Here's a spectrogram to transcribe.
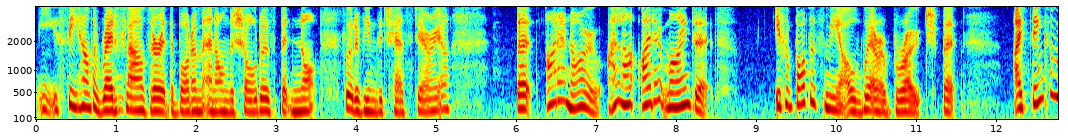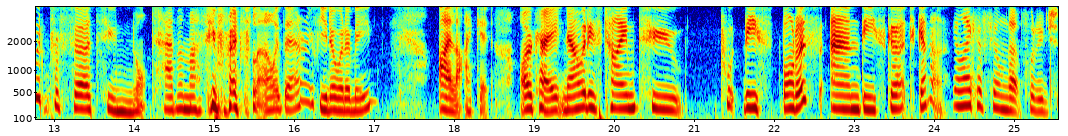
you see how the red mm. flowers are at the bottom and on the shoulders, but not sort of in the chest area. But I don't know. I, lo- I don't mind it. If it bothers me, I'll wear a brooch, but I think I would prefer to not have a massive red flower there, if you know what I mean. I like it. Okay, now it is time to put this bodice and the skirt together. I feel like I filmed that footage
